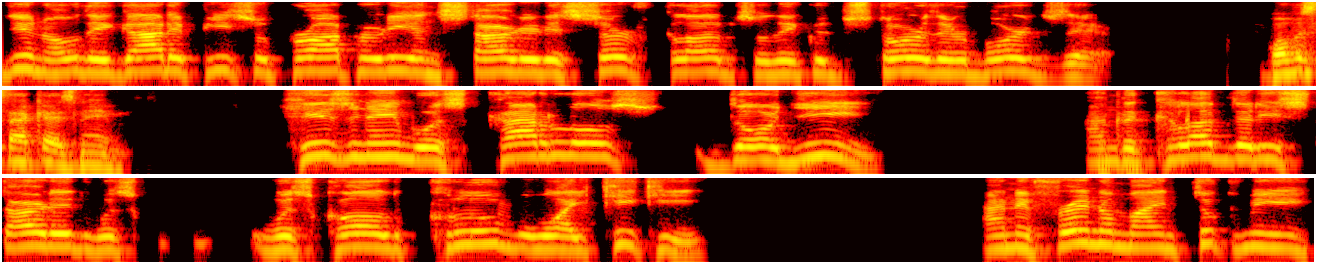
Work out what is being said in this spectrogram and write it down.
you know, they got a piece of property and started a surf club so they could store their boards there. What was that guy's name? His name was Carlos Dogny. And okay. the club that he started was was called Club Waikiki. And a friend of mine took me.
